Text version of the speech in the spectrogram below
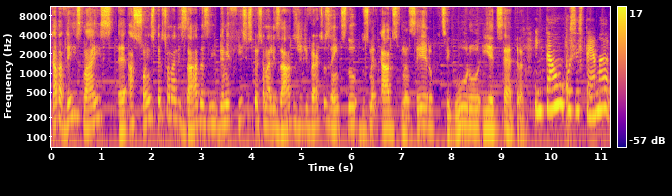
cada vez mais é, ações personalizadas e benefícios personalizados de diversos entes do, dos mercados financeiro, seguro e etc. Então, o sistema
